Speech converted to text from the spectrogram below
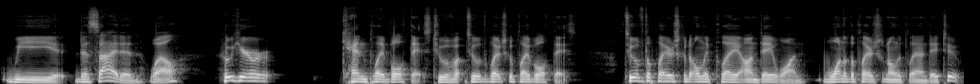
we decided, well, who here can play both days? Two of two of the players could play both days. Two of the players could only play on day one. One of the players could only play on day two.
